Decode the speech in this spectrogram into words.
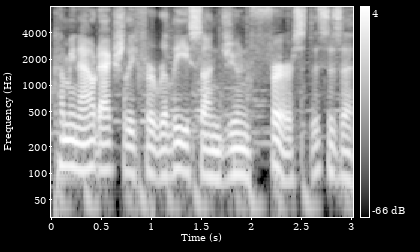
coming out actually for release on June 1st. This is a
